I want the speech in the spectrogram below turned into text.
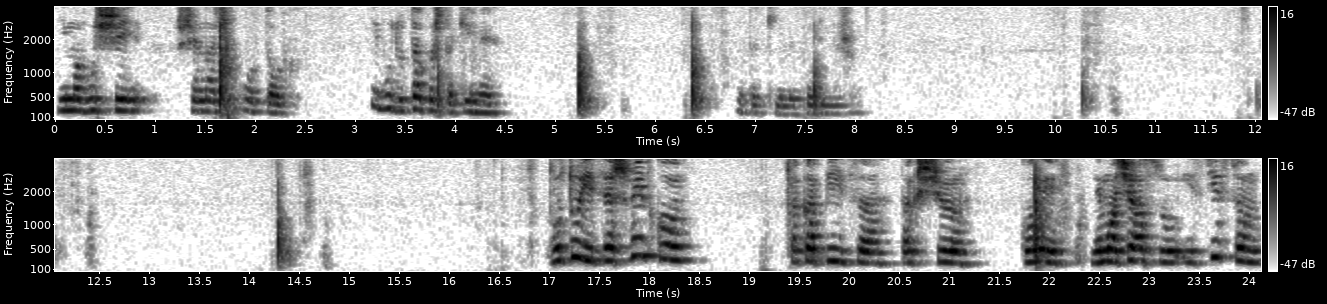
І, мабуть, ще, ще наче отак. І буду також такими, отакими поріжу. Готується швидко така піца, так що, коли нема часу із тістом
